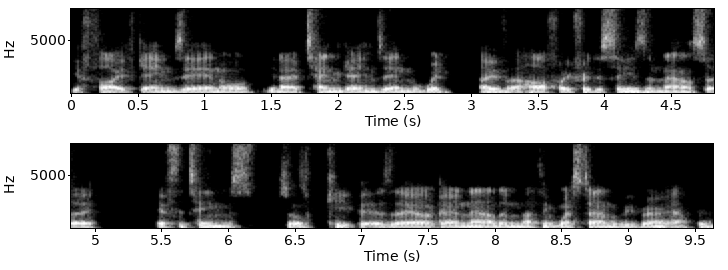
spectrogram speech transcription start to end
you're five games in or you know ten games in. We're over halfway through the season now, so if the teams sort of keep it as they are going now, then I think West Ham will be very happy.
